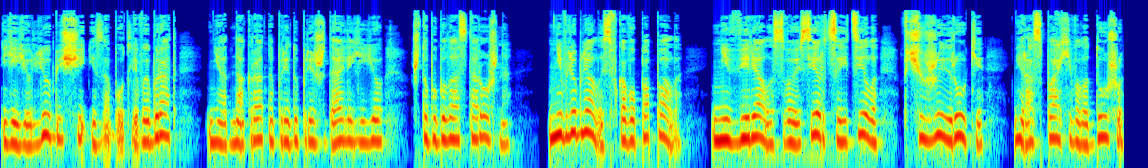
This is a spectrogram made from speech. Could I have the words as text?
ее любящий и заботливый брат, неоднократно предупреждали ее, чтобы была осторожна, не влюблялась в кого попало, не вверяла свое сердце и тело в чужие руки, не распахивала душу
